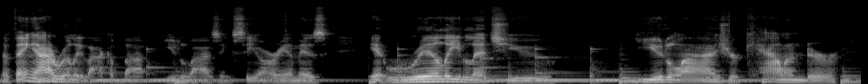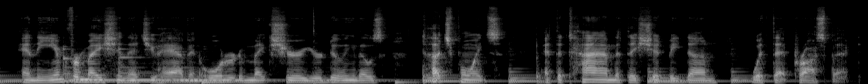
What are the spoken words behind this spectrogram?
The thing I really like about utilizing CRM is it really lets you utilize your calendar and the information that you have in order to make sure you're doing those touch points at the time that they should be done with that prospect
